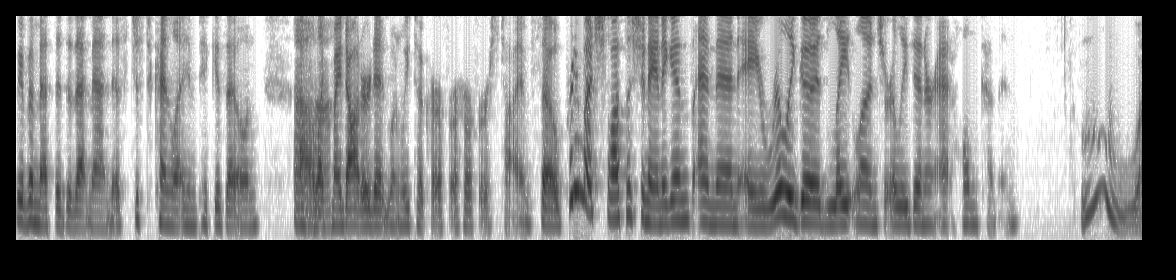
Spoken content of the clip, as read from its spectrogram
we have a method to that madness, just to kind of let him pick his own, uh, Uh-huh. like my daughter did when we took her for her first time. So pretty much lots of shenanigans, and then a really good late lunch, early dinner at homecoming. Ooh,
